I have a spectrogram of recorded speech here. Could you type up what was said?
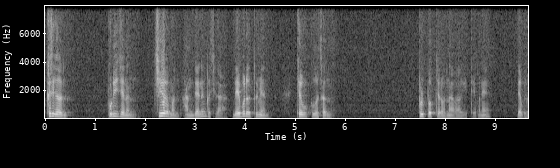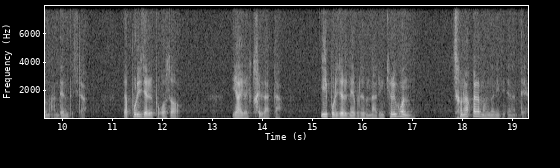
그래서 불의죄는 지으면 안 되는 것이라 내버려 두면 결국 그것은 불법죄로 나가기 때문에 내버리면 안 되는 것이라. 불의죄를 보고서 야 이거 큰일 났다. 이 불의죄를 내버리면 나중에 결국은 선악과를 먹는 일이 되는데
